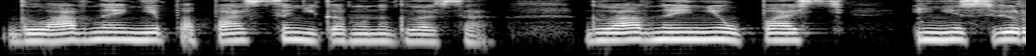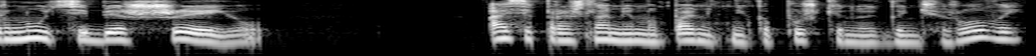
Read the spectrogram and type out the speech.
Главное не попасться никому на глаза. Главное не упасть и не свернуть себе шею. Ася прошла мимо памятника Пушкину и Гончаровой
